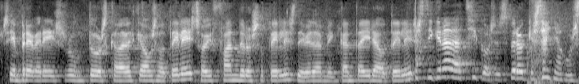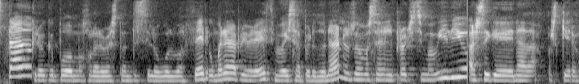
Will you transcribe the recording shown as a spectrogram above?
siempre veréis room tours cada vez que vamos a hoteles. Soy fan de los hoteles, de verdad, me encanta ir a hoteles. Así que nada, chicos, espero que os haya gustado. Creo que puedo mejorar bastante si lo vuelvo a hacer. Como era la primera vez, me vais a perdonar. Nos vemos en el próximo vídeo. Así que nada, os quiero.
